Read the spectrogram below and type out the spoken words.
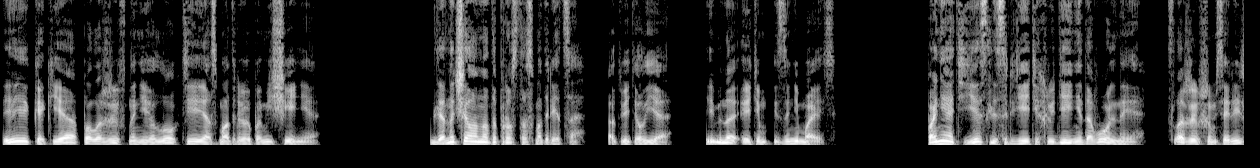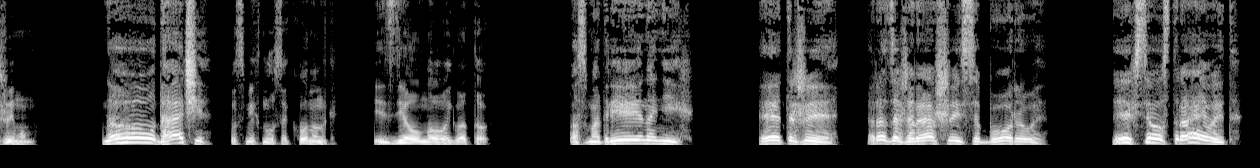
и, как я, положив на нее локти и осматривая помещение. «Для начала надо просто осмотреться», — ответил я, именно этим и занимаясь. Понять, есть ли среди этих людей недовольные, сложившимся режимом. «Ну, удачи!» — усмехнулся Конунг и сделал новый глоток. «Посмотри на них! Это же разожравшиеся боровы! Их все устраивает,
